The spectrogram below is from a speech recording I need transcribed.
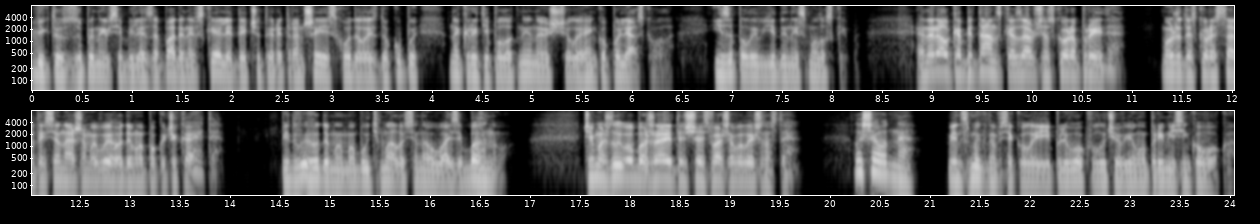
Віктус зупинився біля западини в скелі, де чотири траншеї сходились докупи, накриті полотниною, що легенько поляскувала, і запалив єдиний смолоскип. Генерал-капітан сказав, що скоро прийде. Можете скористатися нашими вигодами, поки чекаєте. Під вигодами, мабуть, малося на увазі багно. Чи, можливо, бажаєте щось, ваше величносте? Лише одне. Він смикнувся, коли її плювок влучив йому прямісінько в око.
